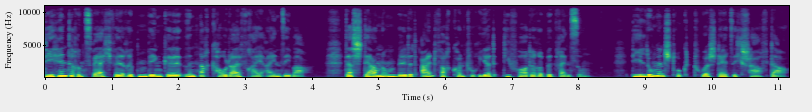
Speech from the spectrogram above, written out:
Die hinteren Zwerchfellrippenwinkel sind nach kaudal frei einsehbar. Das Sternum bildet einfach konturiert die vordere Begrenzung. Die Lungenstruktur stellt sich scharf dar.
